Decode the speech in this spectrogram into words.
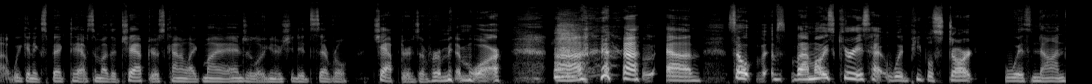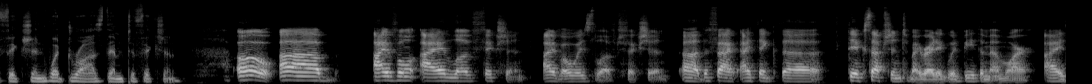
uh, we can expect to have some other chapters, kind of like Maya Angelou. You know, she did several chapters of her memoir. Uh, um, so, but I'm always curious how, when people start with nonfiction? What draws them to fiction? Oh, um, I've I love fiction. I've always loved fiction. Uh, the fact I think the the exception to my writing would be the memoir. I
